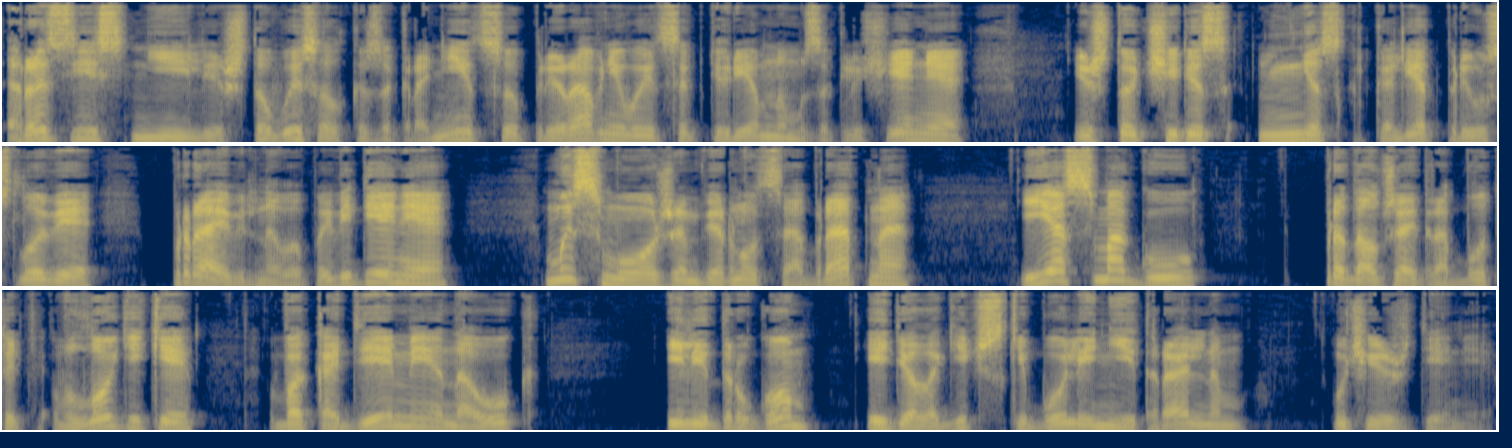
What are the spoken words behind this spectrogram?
разъяснили, что высылка за границу приравнивается к тюремному заключению и что через несколько лет при условии правильного поведения мы сможем вернуться обратно, и я смогу продолжать работать в логике в Академии наук или другом идеологически более нейтральном учреждении.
